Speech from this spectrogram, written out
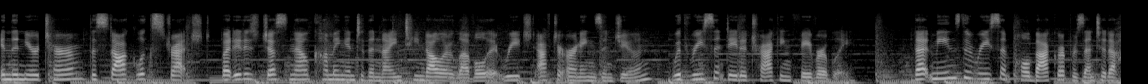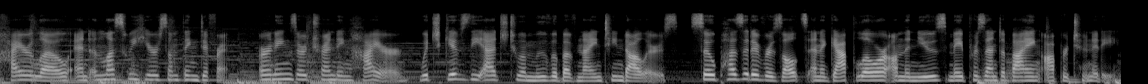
In the near term, the stock looks stretched, but it is just now coming into the $19 level it reached after earnings in June, with recent data tracking favorably. That means the recent pullback represented a higher low, and unless we hear something different, earnings are trending higher, which gives the edge to a move above $19. So, positive results and a gap lower on the news may present a buying opportunity.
